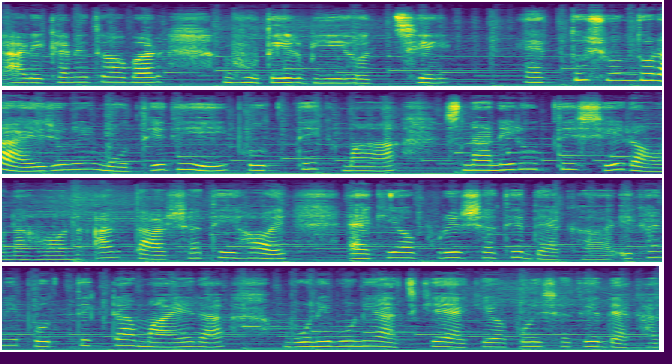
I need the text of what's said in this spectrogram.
আর এখানে তো আবার ভূতের বিয়ে হচ্ছে। এত সুন্দর আয়োজনের মধ্যে দিয়েই প্রত্যেক মা স্নানের উদ্দেশ্যে রওনা হন, আর তার সাথে হয় একে অপরের সাথে দেখা। এখানে প্রত্যেকটা মায়েরা বনে বনে আজকে একে অপরের সাথে দেখা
